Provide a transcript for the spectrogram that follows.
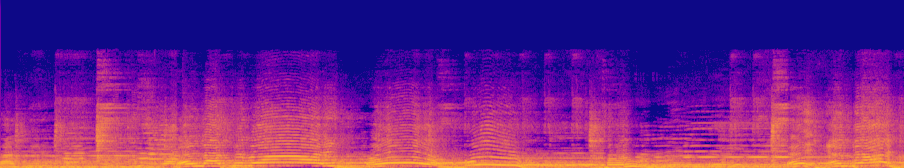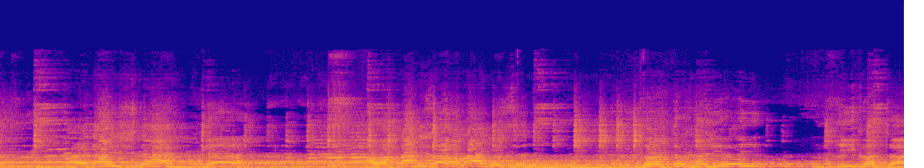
থাকে। এই কে? আমার নানি যাওয়ার না করছে তোর তো খালি ওই ই কথা।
